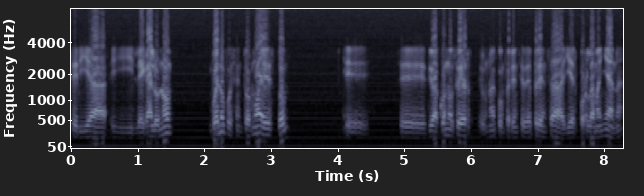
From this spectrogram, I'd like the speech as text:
sería ilegal o no. Bueno, pues en torno a esto se dio a conocer en una conferencia de prensa ayer por la mañana,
